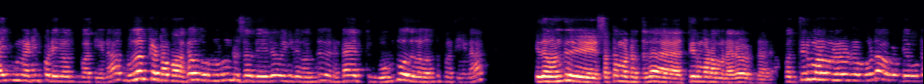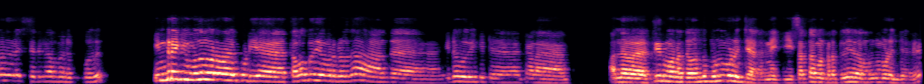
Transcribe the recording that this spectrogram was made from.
ஆய்வின் அடிப்படையில் வந்து பாத்தீங்கன்னா முதற்கட்டமாக ஒரு மூன்று சதவீத இடஒதுக்கீடு வந்து ரெண்டாயிரத்தி ஒன்பதுல வந்து பாத்தீங்கன்னா இதை வந்து சட்டமன்றத்துல தீர்மானம் நிறைவேற்றினார். அப்ப தீர்மானம் நிறைவேற்ற கூட அவருடைய உடல்நிலை சரியில்லாம இருக்கும்போது இன்றைக்கு முதல்வராக கூடிய தளபதி அவர்கள் தான் அந்த இடஒதுக்கீட்டுக்கான அந்த தீர்மானத்தை வந்து முன்மொழிஞ்சார். இன்னைக்கு சட்டமன்றத்திலேயே அதை முன்மொழிஞ்சாரு.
